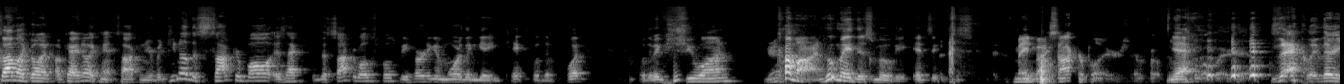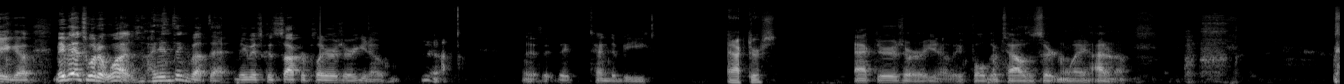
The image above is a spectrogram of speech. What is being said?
So I'm like going, okay, I know I can't talk in here, but do you know the soccer ball is act, the soccer ball is supposed to be hurting him more than getting kicked with a foot with a big shoe on? Yeah. Come on, who made this movie? It's, it's just- It's made by soccer players or fo- Yeah. players. yeah. exactly. There you go. Maybe that's what it was. I didn't think about that. Maybe it's because soccer players are, you know, Yeah. they, they tend to be Actors. actors or you know they fold their towels a certain way. I don't know.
